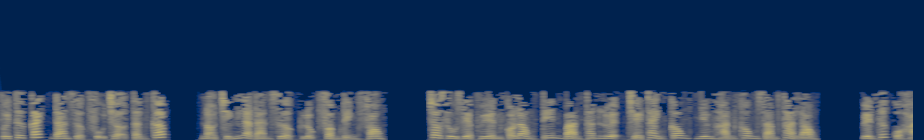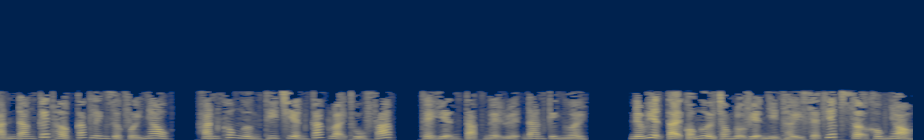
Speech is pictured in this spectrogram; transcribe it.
với tư cách đan dược phụ trợ tấn cấp, nó chính là đan dược lục phẩm đỉnh phong. Cho dù Diệp Huyền có lòng tin bản thân luyện chế thành công nhưng hắn không dám thả lỏng. Huyền thức của hắn đang kết hợp các linh dược với nhau, hắn không ngừng thi triển các loại thủ pháp, thể hiện tạp nghệ luyện đan kinh người. Nếu hiện tại có người trong nội viện nhìn thấy sẽ khiếp sợ không nhỏ.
